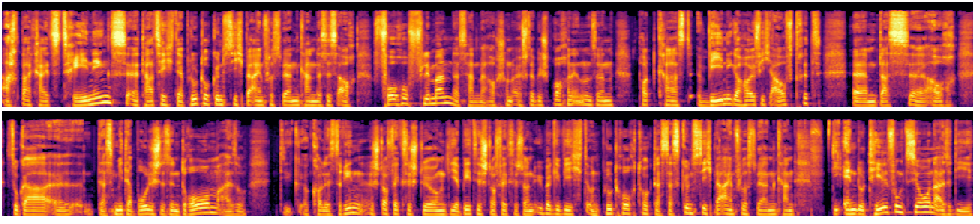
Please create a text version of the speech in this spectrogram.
Achtbarkeitstrainings äh, tatsächlich der Blutdruck günstig beeinflusst werden kann. Das ist auch Vorhofflimmern, das haben wir auch schon öfter besprochen in unserem Podcast, weniger häufig auftritt, ähm, dass äh, auch sogar äh, das metabolische Syndrom, also die Cholesterinstoffwechselstörung, Diabetes-Stoffwechselstörung, Übergewicht und Bluthochdruck, dass das günstig beeinflusst werden kann. Die Endothelfunktion, also die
